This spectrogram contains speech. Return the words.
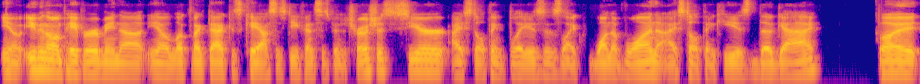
you know, even though on paper it may not, you know, look like that because Chaos's defense has been atrocious this year, I still think Blaze is like one of one. I still think he is the guy. But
